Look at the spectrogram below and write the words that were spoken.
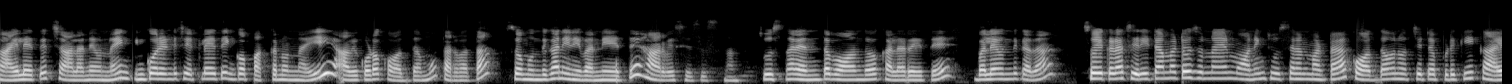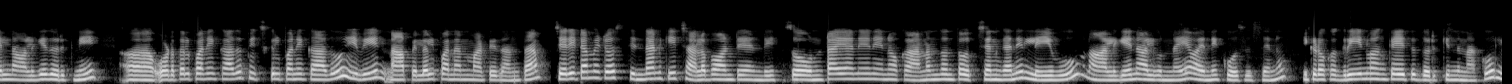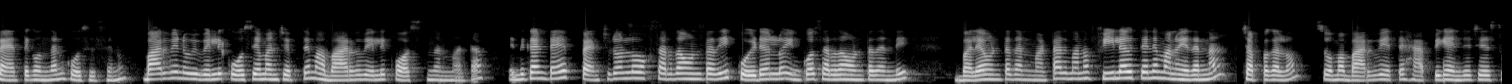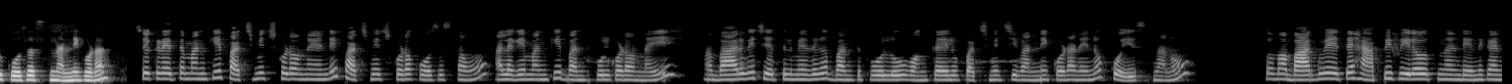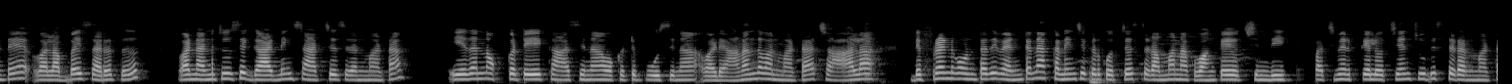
కాయలు అయితే చాలానే ఉన్నాయి. ఇంకో రెండు చెట్లు అయితే ఇంకో పక్కన ఉన్నాయి. అవి కూడా కోద్దాము తర్వాత. సో ముందుగా నేను ఇవన్నీ అయితే హార్వెస్ట్ చేసేస్తున్నాను. చూస్తున్నారు ఎంత బాగుందో కలర్ అయితే. భలే ఉంది కదా. సో ఇక్కడ చెరీ టమాటోస్ ఉన్నాయని మార్నింగ్ చూసానమాట కోద్దామని వచ్చేటప్పటికి కాయలు నాలుగే దొరికినాయి. ఉడతల పని కాదు పిచ్చుకల పని కాదు ఇవి నా పిల్లల పని అనమాట ఇదంతా. చెరీ టమాటోస్ తినడానికి చాలా బాగుంటాయండి. సో ఉంటాయని నేను ఒక ఆనందంతో వచ్చాను కానీ లేవు. నాలుగే నాలుగు ఉన్నాయి అవన్నీ కోసేసాను. ఇక్కడ ఒక గ్రీన్ వంకాయ అయితే దొరికింది నాకు లేతగా ఉందని కోసేసాను. భార్గవి నువ్వు వెళ్ళి కోసేయమని చెప్తే మా భార్గవి వెళ్ళి కోస్తుంది ఎందుకంటే పెంచడంలో ఒక సరదా ఉంటుంది కొయ్యడంలో ఇంకో సరదా ఉంటుందండి. భలే ఉంటుంది అనమాట అది మనం ఫీల్ అయితేనే మనం ఏదన్నా చెప్పగలం. సో మా భార్గవి అయితే హ్యాపీగా ఎంజాయ్ చేస్తూ కోసేస్తుంది అన్ని కూడా. సో ఇక్కడైతే మనకి పచ్చిమిర్చి కూడా ఉన్నాయండి. పచ్చిమిర్చి కూడా కోసేస్తాము. అలాగే మనకి బంతిపూలు కూడా ఉన్నాయి. మా భార్గవి చేతుల మీదుగా బంతిపూలు వంకాయలు పచ్చిమిర్చి ఇవన్నీ కూడా నేను కోయిస్తున్నాను. సో మా భార్గవి అయితే హ్యాపీ ఫీల్ అవుతుందండి. ఎందుకంటే వాళ్ళ అబ్బాయి శరత్ వాడు నన్ను చూసే గార్డెనింగ్ స్టార్ట్ చేశాడనమాట ఏదన్నా ఒక్కటే కాసినా ఒకటి పూసినా వాడి ఆనందం అనమాట చాలా డిఫరెంట్గా ఉంటుంది. వెంటనే అక్కడి నుంచి ఇక్కడికి వచ్చేస్తాడు. అమ్మ నాకు వంకాయ వచ్చింది పచ్చిమిరపకాయలు వచ్చాయని చూపిస్తాడు అనమాట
